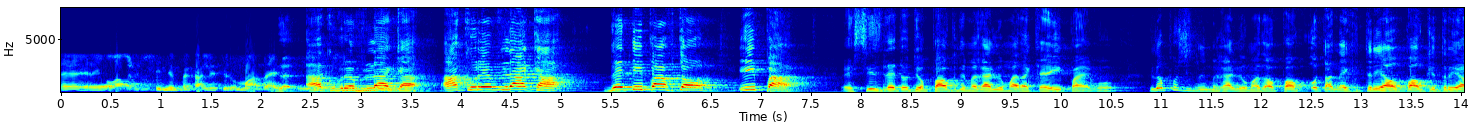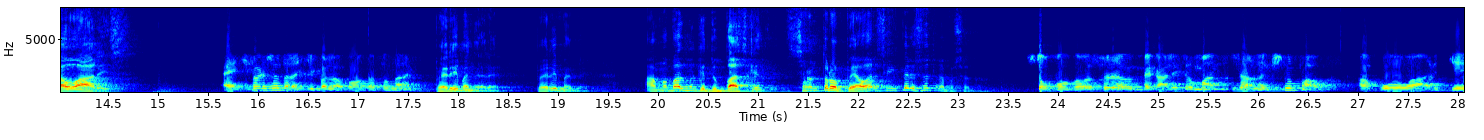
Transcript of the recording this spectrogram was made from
ε, ο Άρης είναι η μεγαλύτερη ομάδα. έτσι. Άκου βρε βλάκα, άκου ρε βλάκα. Δεν είπα αυτό. Είπα. Εσείς λέτε ότι ο Πάουκ είναι μεγάλη ομάδα και είπα εγώ. Λέω πώς είναι η μεγάλη ομάδα ο Πάουκ όταν έχει τρία ο Πάουκ και τρία ο Άρης; Έχει περισσότερα κύπελα από από τον Άρη. Περίμενε ρε. Περίμενε. Άμα βάλουμε και του μπάσκετ, σαν τροπέα ο Άρης έχει περισσότερα από σένα. Στο ποδόσφαιρο, η μεγαλύτερη ομάδα της Θεσσαλονίκης είναι ο Πάου. Από Άρη και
